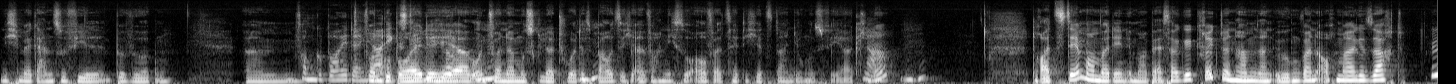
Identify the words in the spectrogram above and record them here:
nicht mehr ganz so viel bewirken. Ähm, vom Gebäude, vom ja, Gebäude her mhm. und von der Muskulatur. Das mhm. baut sich einfach nicht so auf, als hätte ich jetzt da ein junges Pferd. Klar. Ne? Mhm. Trotzdem haben wir den immer besser gekriegt und haben dann irgendwann auch mal gesagt, hm,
